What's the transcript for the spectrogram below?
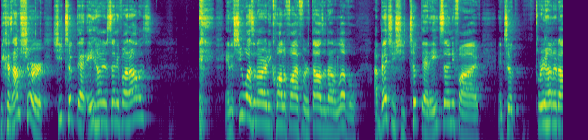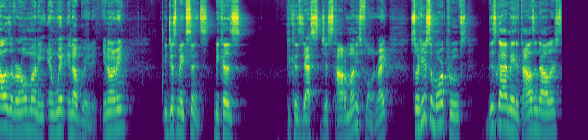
because I'm sure she took that $875 and if she wasn't already qualified for the $1000 level, I bet you she took that 875 and took $300 of her own money and went and upgraded. You know what I mean? It just makes sense because because that's just how the money's flowing, right? So here's some more proofs. This guy made a thousand dollars,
